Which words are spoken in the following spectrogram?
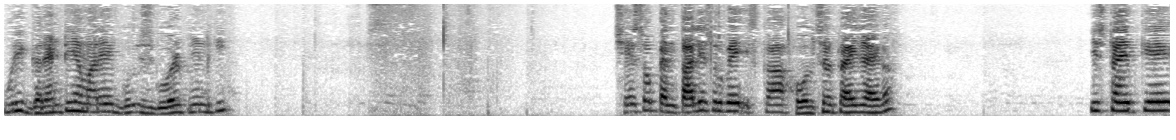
पूरी गारंटी हमारे इस गोल्ड प्रिंट की। छह सौ पैंतालीस रुपए इसका होलसेल प्राइस आएगा। इस टाइप के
